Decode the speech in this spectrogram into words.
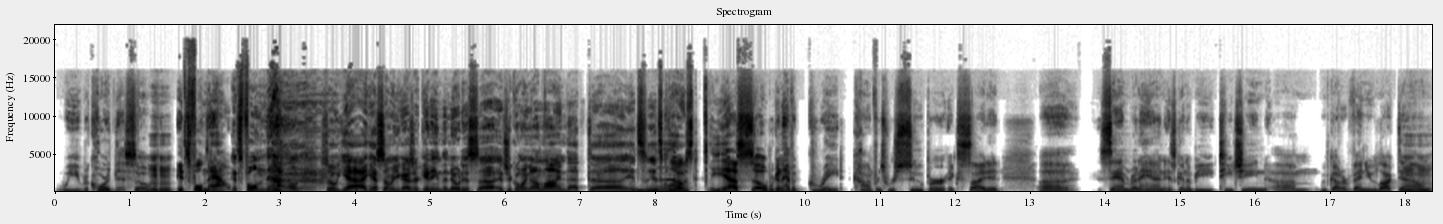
we record this, so Mhm. it's full now. It's full now. so yeah, I guess some of you guys are getting the notice uh, as you're going online that uh, it's it's closed. yeah. So we're gonna have a great conference. We're super excited. Uh, Sam Renihan is gonna be teaching. Um, we've got our venue locked down. Mhm.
